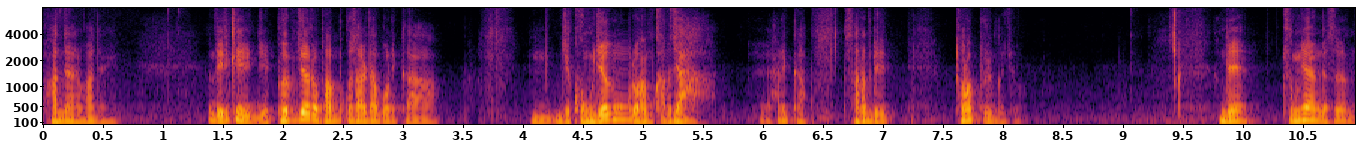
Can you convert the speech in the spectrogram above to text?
환장해, 환장해. 근데 이렇게 이제 범죄로 밥 먹고 살다 보니까, 음, 이제 공정으로 한번 가보자. 하니까 사람들이 돌아버린 거죠. 근데 중요한 것은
